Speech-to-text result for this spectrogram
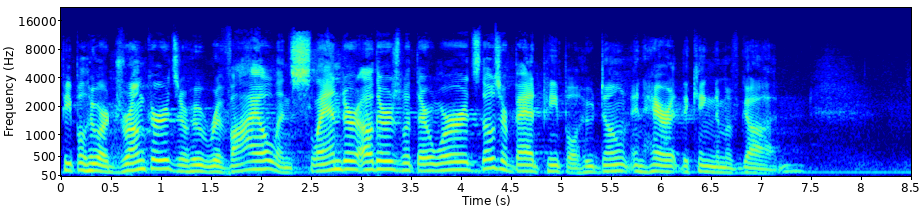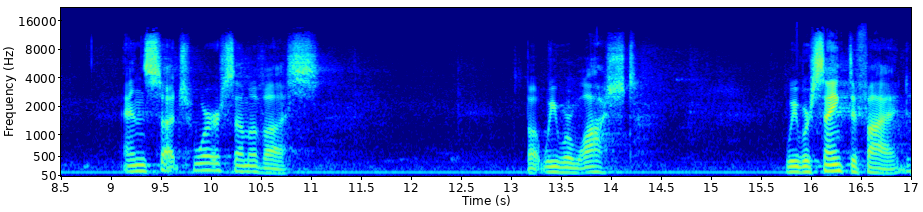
people who are drunkards or who revile and slander others with their words, those are bad people who don't inherit the kingdom of God. And such were some of us but we were washed. We were sanctified.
